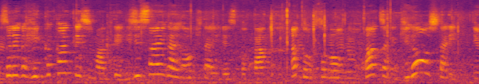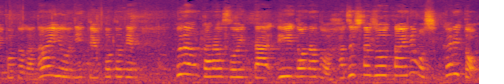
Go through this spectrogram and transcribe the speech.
それが引っかかってしまって二次災害が起きたりですとかあとそのワンちゃんに怪我をしたりっていうことがないようにということで普段からそういったリードなどを外した状態でもしっかりと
